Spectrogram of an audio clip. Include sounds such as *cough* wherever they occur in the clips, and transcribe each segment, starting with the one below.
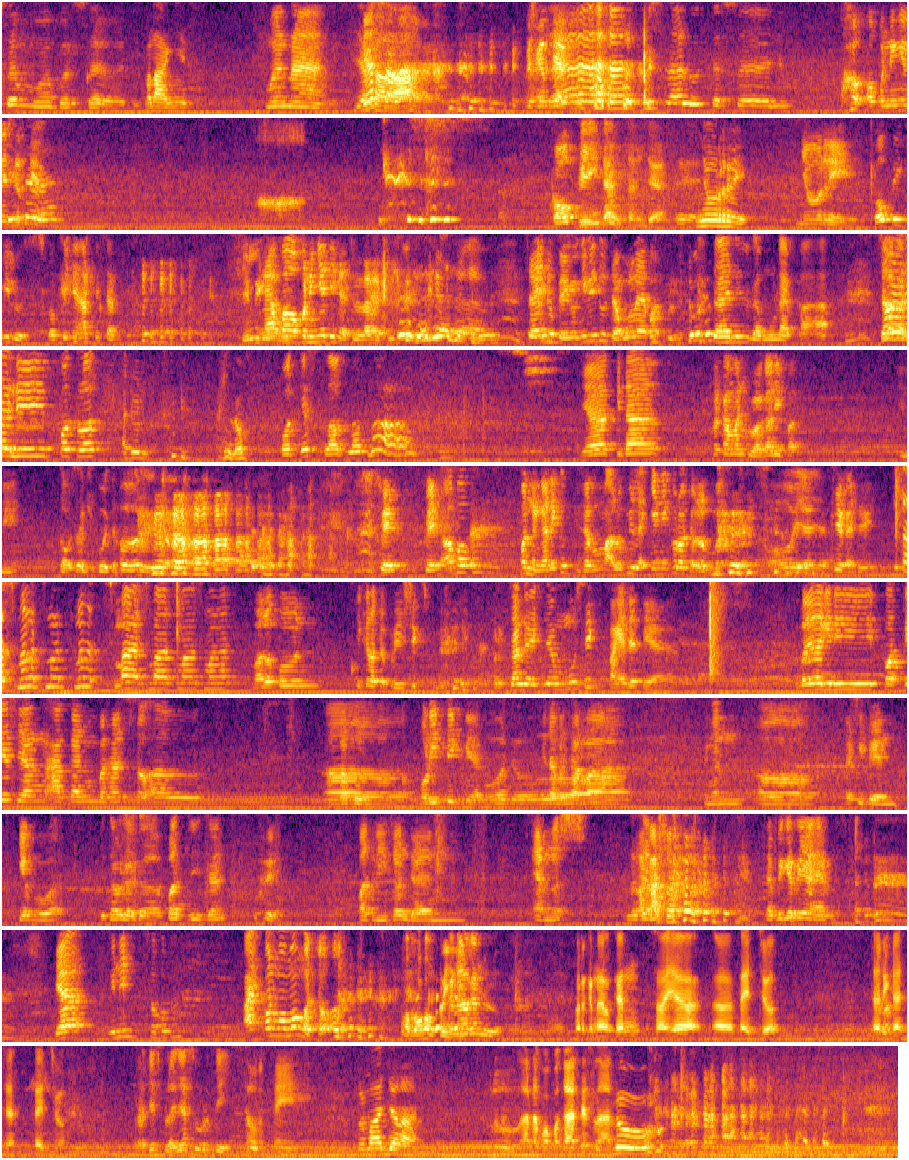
semua bersedih, menangis menangis. biasalah *laughs* Wis ngerti aku. Selalu tersenyum. Opening ini. Biasalah. *laughs* Kopi dan senja. Eh, nyuri Nyore. Kopi gilus, kopinya artis-artis. *laughs* Kenapa openingnya tidak jelas? Saya itu bingung ini tuh udah mulai apa belum? Sudah ini sudah mulai Pak. Soalnya yang di potlot, aduh. loh podcast laut laut laut. Ya kita rekaman dua kali pak. Ini. Gak usah dibocorin. *laughs* Ben, ben apa pendengar itu bisa memaklumi lek kini kurang dalam. Oh iya iya. Iya kan sih? Kita semangat semangat semangat. Semangat, semangat, semangat, semangat. Walaupun ini rada berisik. Bercanda isinya musik. pakai edit ya. Kembali lagi di podcast yang akan membahas soal Apa pun. politik ya. Waduh. Kita bersama dengan eh, Presiden Tionghoa, Kita udah ada Fadlizan. Wih, Fadlizon dan Ernest Ernest Rakasa. *laughs* Saya pikir ya Ernest. *laughs* ya ini siapa kan? Ah, kon ngomong nggak cok? *laughs* Ngomong kopi. Kenalkan dulu. Perkenalkan saya eh, Tejo dari Kaca. Tejo. Berarti sebelahnya Surti. Surti. remaja lah Lu anak bapak kades lah. lu *laughs*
